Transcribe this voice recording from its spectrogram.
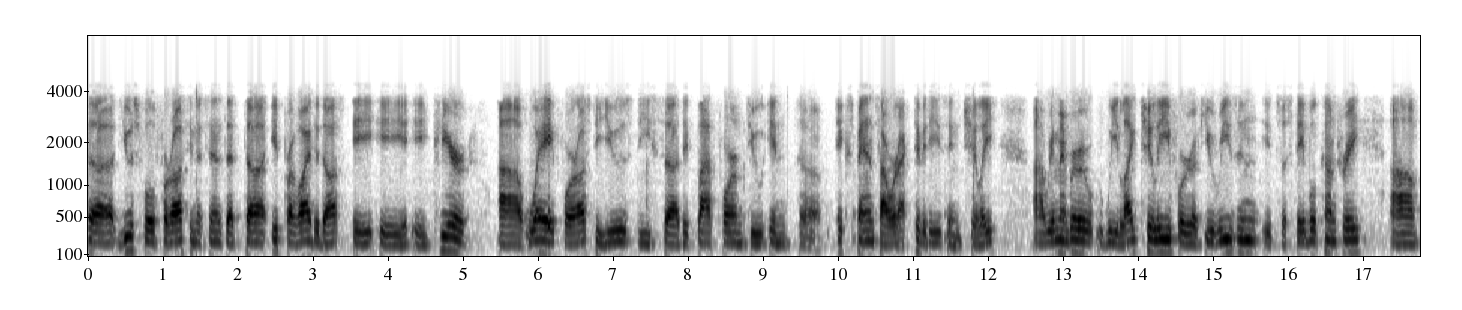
uh, useful for us in the sense that it provided us a clear way for us to use this platform to expand our activities in Chile. Remember, we like Chile for a few reasons. It's a stable country. Um,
